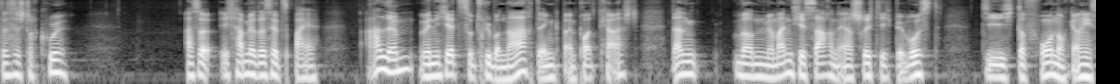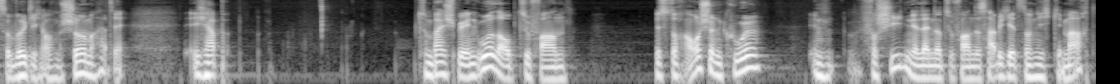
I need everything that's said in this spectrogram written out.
Das ist doch cool. Also ich habe mir das jetzt bei allem, wenn ich jetzt so drüber nachdenke beim Podcast, dann werden mir manche Sachen erst richtig bewusst, die ich davor noch gar nicht so wirklich auf dem Schirm hatte. Ich habe zum Beispiel in Urlaub zu fahren, ist doch auch schon cool, in verschiedene Länder zu fahren. Das habe ich jetzt noch nicht gemacht.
